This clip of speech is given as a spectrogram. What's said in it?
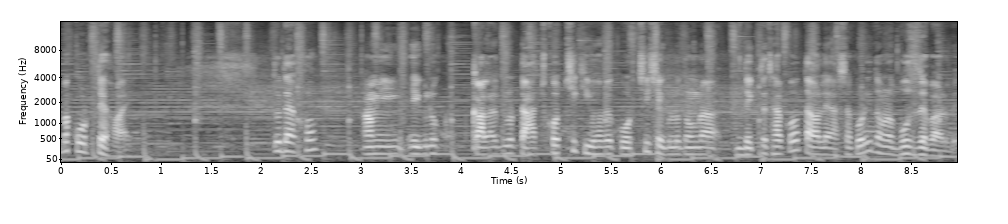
বা করতে হয়। তো দেখো, আমি এইগুলো কালারগুলো টাচ করছি, কীভাবে করছি সেগুলো তোমরা দেখতে থাকো, তাহলে আশা করি তোমরা বুঝতে পারবে।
